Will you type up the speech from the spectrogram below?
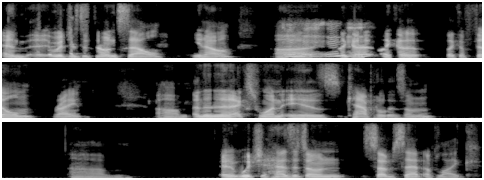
and uh, which is its own cell you know? Uh, mm-hmm, like mm-hmm. a like a like a film right? Um, and then the next one is capitalism um, and which has its own subset of like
